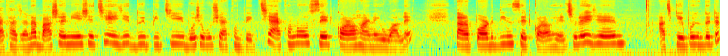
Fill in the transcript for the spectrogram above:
দেখা যায় না। বাসায় নিয়ে এসেছি, এই যে দুই পিচি বসে বসে এখন দেখছি। এখনও সেট করা হয় না ওয়ালে তার পরের দিন সেট করা হয়েছিল। এই যে আজকে এ পর্যন্ত এটা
